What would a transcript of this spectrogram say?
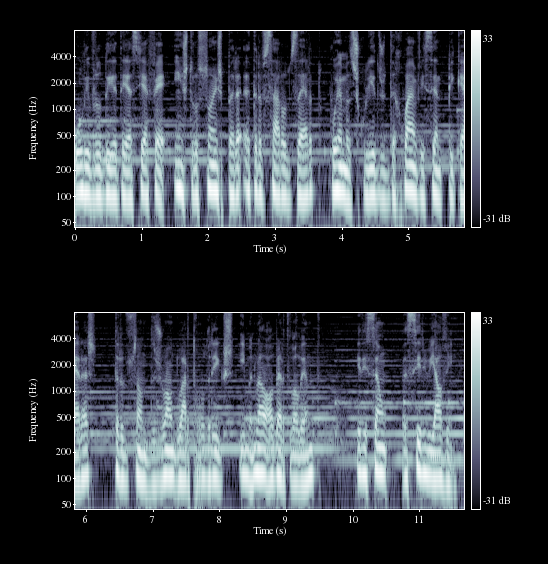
O livro do dia TSF é Instruções para Atravessar o Deserto, poemas escolhidos de Juan Vicente Piqueras, tradução de João Duarte Rodrigues e Manuel Alberto Valente, edição Assírio e Alvim.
